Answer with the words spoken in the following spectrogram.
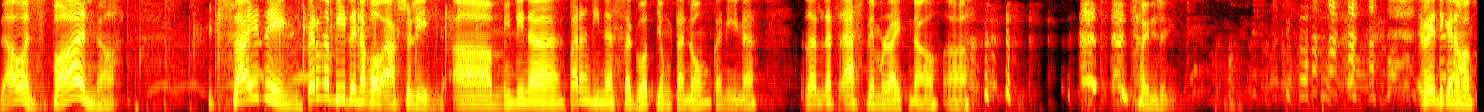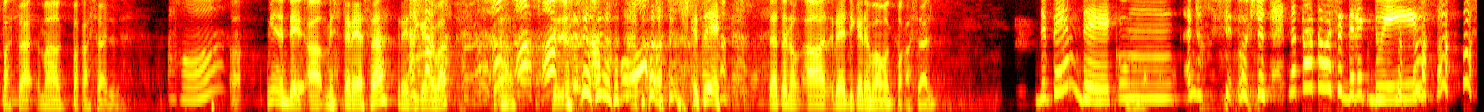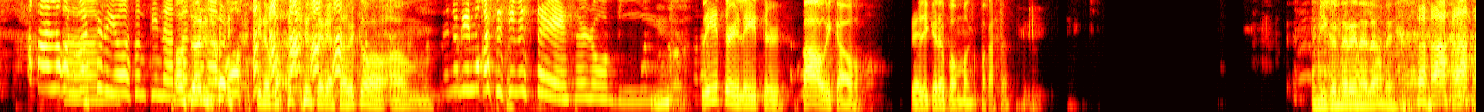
That was fun. Exciting. Pero nabitin ako actually. Um, hindi na, parang hindi na sagot yung tanong kanina. Let- Let's ask them right now. Uh, sabi ni Janine. Ready ka na magpasa, magpakasal? Ako? Ah, hindi, ah, Miss Teresa, ready ka na ba? Ah, kasi, tatanong, ah, ready ka na ba magpakasal? Depende kung anong sitwasyon. Natatawa si Direk Dwayne. Akala ko naman seryosong tinatanong Oh, sorry, sorry. ako. Kinabahan si Miss Teresa. Sabi ko, um, Tanungin mo kasi si Miss Teresa, Robby. later, later. Pao, ikaw. Ready ka na bang magpakasal? Hindi ko na rin alam eh.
